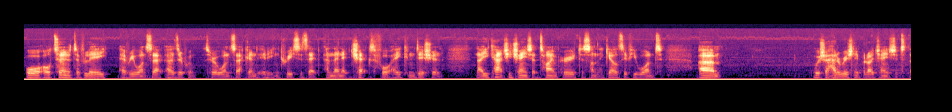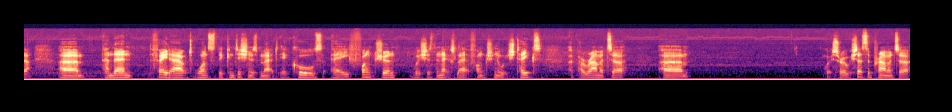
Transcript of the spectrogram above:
or alternatively every one sec uh, 0.01 second it increases it and then it checks for a condition. Now you can actually change that time period to something else if you want um, which I had originally but I changed it to that um, and then fade out, once the condition is met, it calls a function, which is the next layer function, which takes a parameter, um, sorry, which sets the parameter,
